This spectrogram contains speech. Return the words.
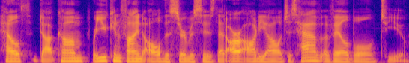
health.com, where you can find all of the services that our audiologists have available to you.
